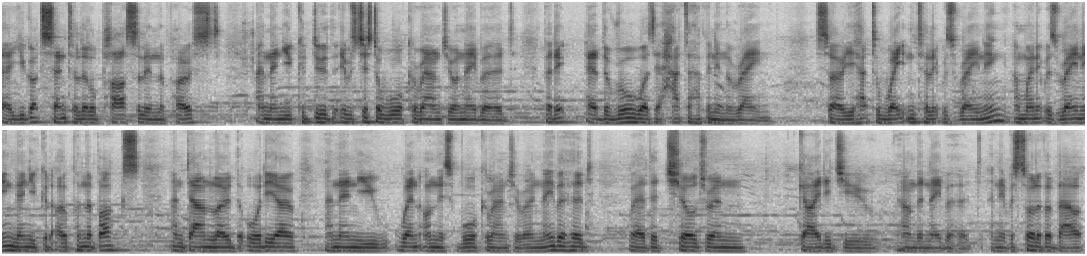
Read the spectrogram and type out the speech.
uh, you got sent a little parcel in the post, and then you could do. It was just a walk around your neighborhood, but it, uh, the rule was it had to happen in the rain. So you had to wait until it was raining, and when it was raining, then you could open the box and download the audio, and then you went on this walk around your own neighborhood, where the children guided you around the neighborhood, and it was sort of about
